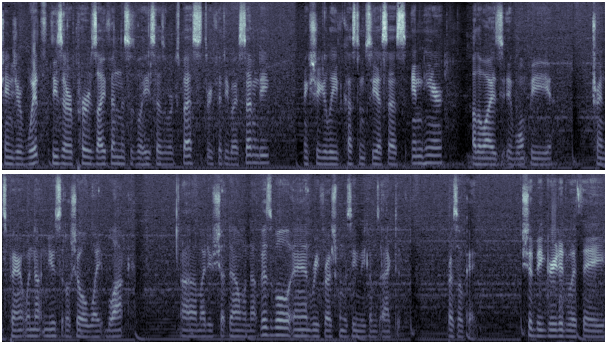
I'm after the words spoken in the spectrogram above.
Change your width. These are per Zyphen. This is what he says works best. 350 by 70. Make sure you leave custom CSS in here, otherwise it won't be transparent when not in use, it'll show a white block. Um, I do shut down when not visible and refresh when the scene becomes active. Press OK. Should be greeted with a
